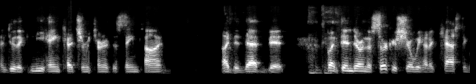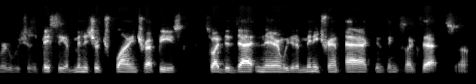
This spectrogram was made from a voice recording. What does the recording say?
and do the knee hang catch and return at the same time. I did that bit. Okay. But then during the circus show, we had a casting group, which is basically a miniature flying trapeze. So I did that in there, and we did a mini tramp act and things like that. So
